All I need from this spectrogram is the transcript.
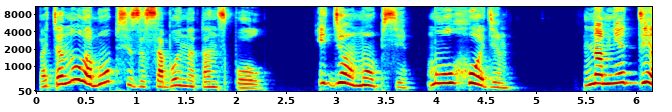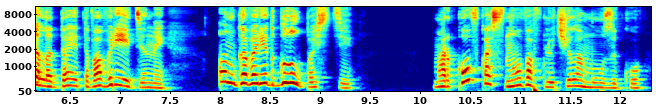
потянула Мопси за собой на танцпол. «Идем, Мопси, мы уходим. Нам нет дела до этого вредины. Он говорит глупости». Морковка снова включила музыку.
